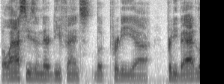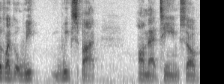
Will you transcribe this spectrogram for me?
but last season their defense looked pretty uh, pretty bad. It looked like a weak weak spot on that team. So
